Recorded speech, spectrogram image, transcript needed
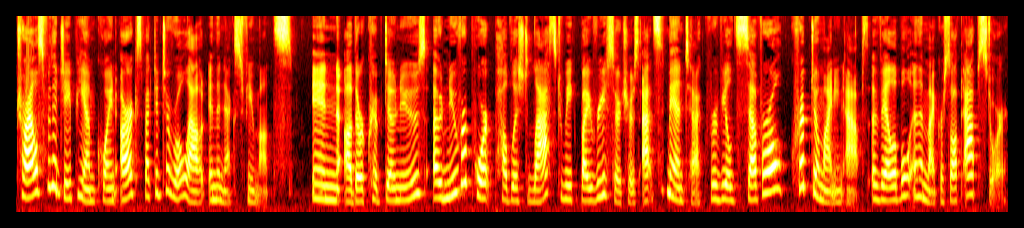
Trials for the JPM coin are expected to roll out in the next few months. In other crypto news, a new report published last week by researchers at Symantec revealed several crypto mining apps available in the Microsoft App Store.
